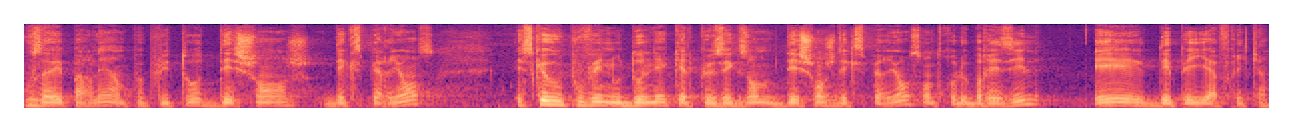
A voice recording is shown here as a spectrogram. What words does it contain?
Vous avez parlé un peu plus tôt d'échanges d'expériences. Est-ce que vous pouvez nous donner quelques exemples d'échanges d'expériences entre le Brésil et des pays africains?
